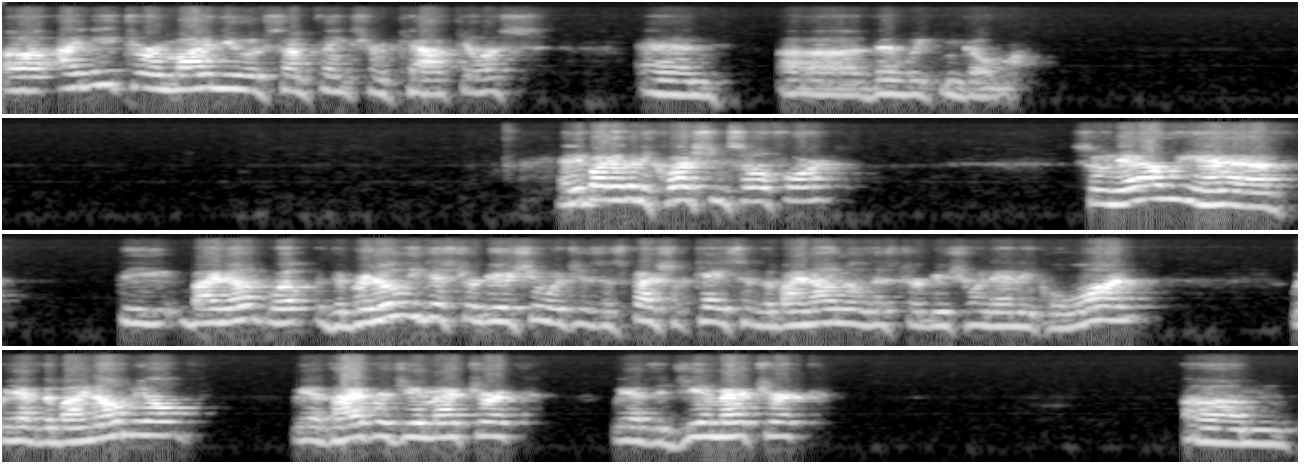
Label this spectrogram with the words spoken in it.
Uh, I need to remind you of some things from calculus, and uh, then we can go on. Anybody have any questions so far? So now we have the binomial, well, the Bernoulli distribution, which is a special case of the binomial distribution when n equal one. We have the binomial, we have the hypergeometric, we have the geometric, um,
